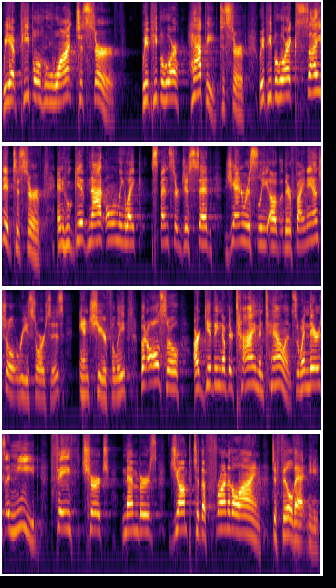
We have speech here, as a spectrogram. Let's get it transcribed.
We have people who want to serve. We have people who are happy to serve. We have people who are excited to serve and who give not only, like Spencer just said, generously of their financial resources and cheerfully, but also are giving of their time and talents. So When there's a need, faith church members jump to the front of the line to fill that need.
